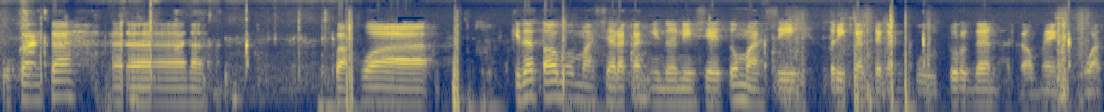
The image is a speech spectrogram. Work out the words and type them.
bukankah uh, bahwa kita tahu bahwa masyarakat Indonesia itu masih terikat dengan kultur dan agama yang kuat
